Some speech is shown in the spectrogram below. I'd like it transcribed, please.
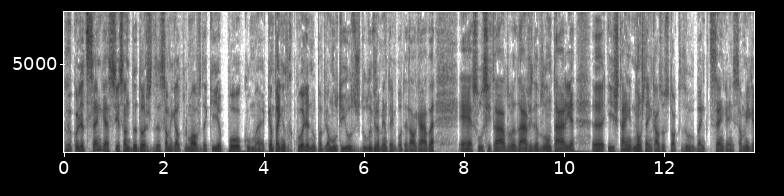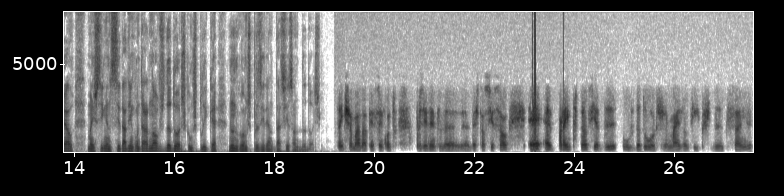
Recolha de sangue. A Associação de Dadores de São Miguel promove daqui a pouco uma campanha de recolha no pavilhão multiusos do Livramento em Ponta Delgada. É solicitado a dávida voluntária uh, e está em, não está em causa o estoque do banco de sangue em São Miguel, mas sim a necessidade de encontrar novos dadores, como explica Nuno Gomes, presidente da Associação de Dadores tenho chamado a atenção enquanto presidente de, desta associação é para a importância de os dadores mais antigos de, de, sangue,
